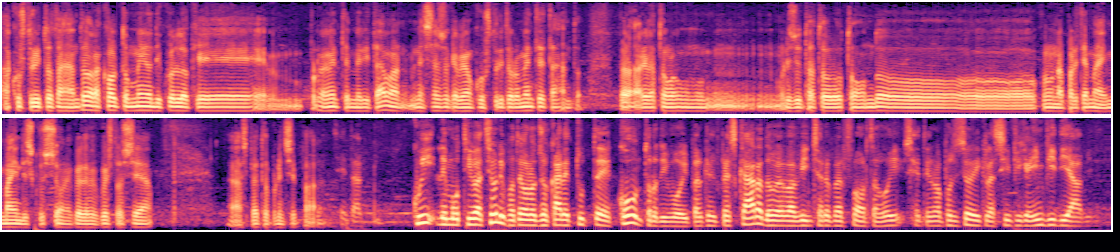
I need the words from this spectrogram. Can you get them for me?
ha costruito tanto, ha raccolto meno di quello che probabilmente meritava, nel senso che abbiamo costruito veramente tanto, però è arrivato un, un risultato rotondo con una partita mai, mai in discussione, credo che questo sia l'aspetto principale. Senta, qui le motivazioni potevano giocare tutte contro di voi perché il Pescara doveva vincere per forza, voi siete in una posizione di classifica invidiabile.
